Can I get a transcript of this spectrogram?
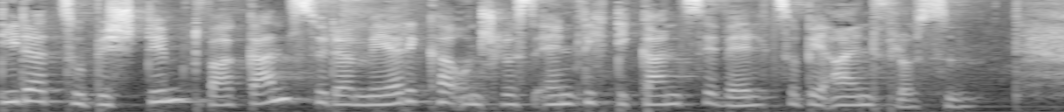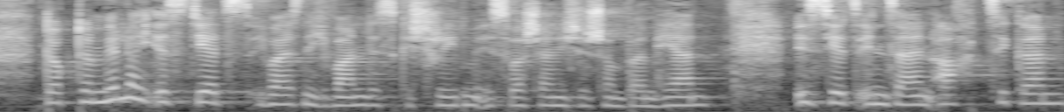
die dazu bestimmt war, ganz Südamerika und schlussendlich die ganze Welt zu beeinflussen. Dr. Miller ist jetzt, ich weiß nicht, wann das geschrieben ist, wahrscheinlich schon beim Herrn, ist jetzt in seinen 80ern,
